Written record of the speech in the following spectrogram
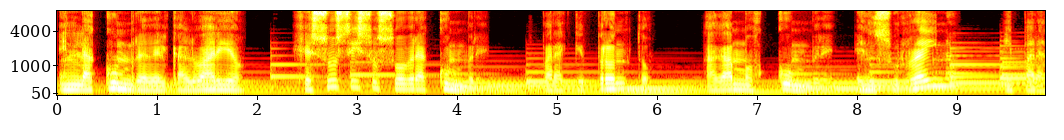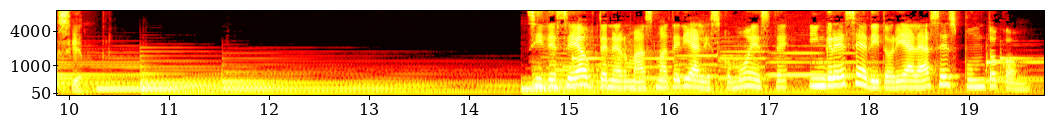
En la cumbre del Calvario, Jesús hizo su obra cumbre para que pronto hagamos cumbre en su reino y para siempre. Si desea obtener más materiales como este, ingrese a editorialaces.com.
